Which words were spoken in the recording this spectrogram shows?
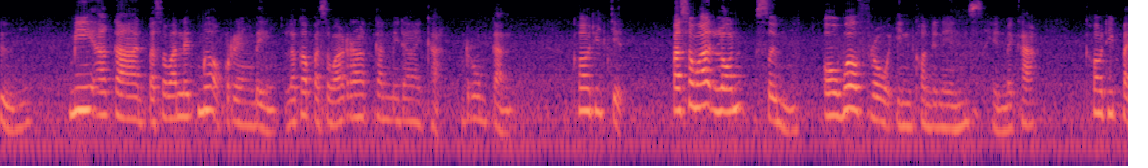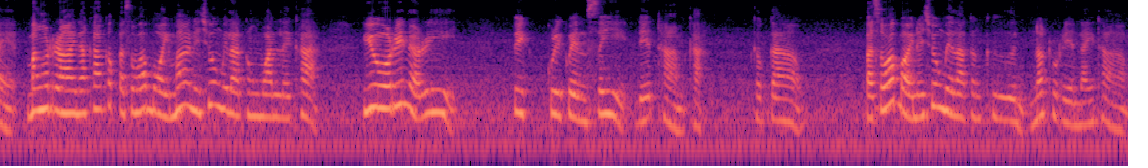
ถึง มีอาการปัสสาวะเล็ดเมื่อออกแรงเบ่ง แล้วก็ปัสสาวะราดกั้นไม่ได้ค่ะ ร่วมกัน ข้อที่ 7 ปัสสาวะล้นซึม overflow incontinence เห็นไหมคะ ข้อที่ 8 บางรายนะคะ ก็ปัสสาวะบ่อยมากในช่วงเวลากลางวันเลยค่ะ urinary frequency daytime ค่ะ99ปัสสาวะบ่อยในช่วงเวลากลางคืน not to real night time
